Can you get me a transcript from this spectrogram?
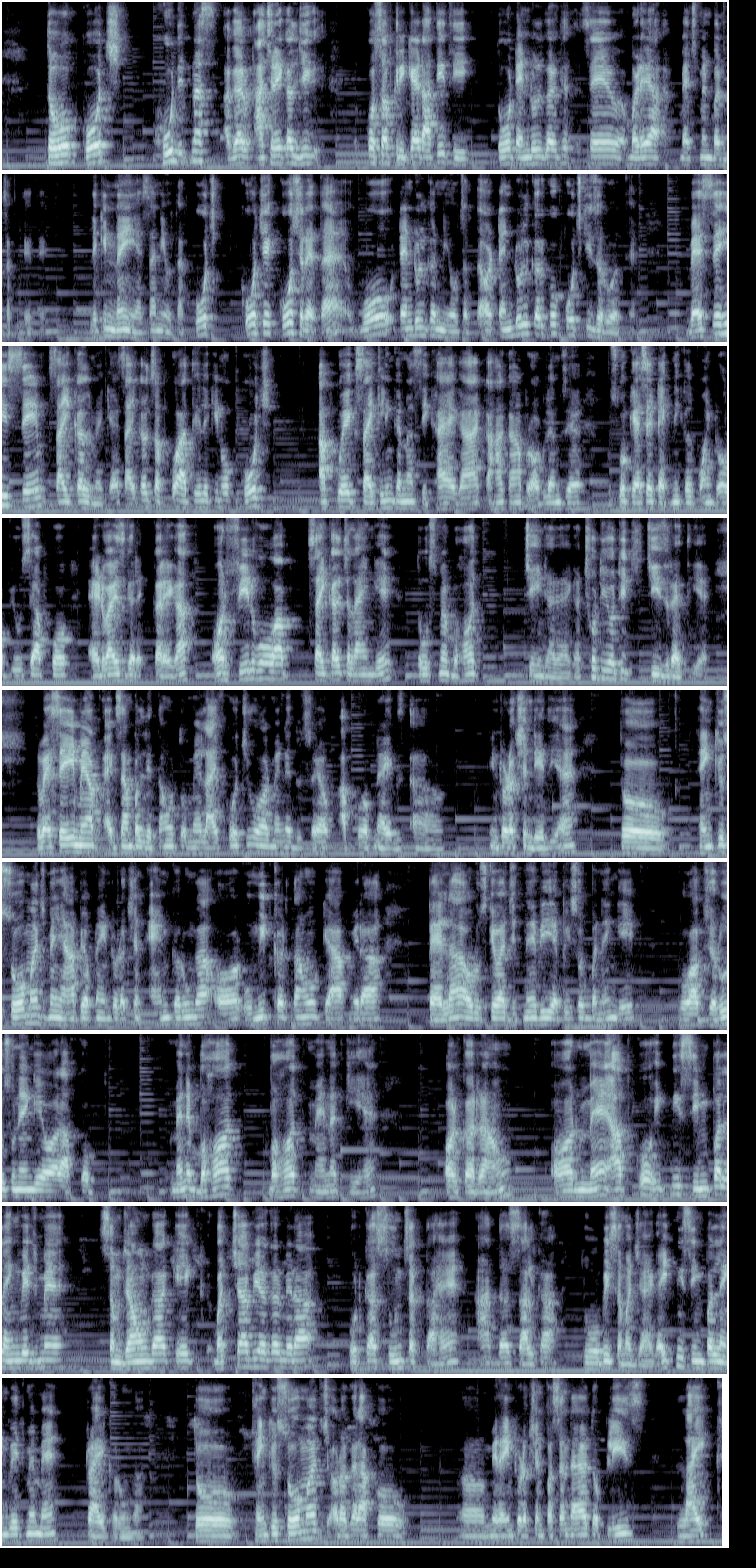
तो वो कोच खुद इतना अगर आचरेकल जी को सब क्रिकेट आती थी तो वो तेंदुलकर से बड़े बैट्समैन बन सकते थे। लेकिन नहीं, ऐसा नहीं होता। कोच कोच एक कोच रहता है, वो तेंदुलकर नहीं हो सकता और तेंदुलकर को कोच की ज़रूरत है। वैसे ही सेम साइकिल में क्या साइकिल सबको आती है लेकिन वो कोच आपको एक साइकिलिंग करना सिखाएगा कहाँ कहाँ प्रॉब्लम्स है उसको कैसे टेक्निकल पॉइंट ऑफ़ व्यू से आपको एडवाइस करेगा और फिर वो आप साइकिल चलाएँगे तो उसमें बहुत चेंज आ जाएगा छोटी छोटी चीज़ रहती है। तो वैसे ही मैं आप एग्जांपल देता हूँ तो मैं लाइफ कोच हूँ और मैंने दूसरे आप, आपको अपना इंट्रोडक्शन दे दिया है। तो थैंक यू सो मच मैं यहाँ पे अपना इंट्रोडक्शन एंड करूँगा और उम्मीद करता हूँ कि आप मेरा पहला और उसके बाद जितने भी एपिसोड बनेंगे, वो आप ज़रूर सुनेंगे और आपको मैंने बहुत बहुत मेहनत की है और कर रहा हूँ। और मैं आपको इतनी सिंपल लैंग्वेज में समझाऊँगा कि एक बच्चा भी अगर मेरा पॉडकास्ट सुन सकता है, आठ, दस साल का तो वो भी समझ जाएगा। इतनी सिंपल लैंग्वेज में मैं ट्राई करूँगा। तो थैंक यू सो मच और अगर आपको uh, मेरा इंट्रोडक्शन पसंद आया तो प्लीज़ लाइक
